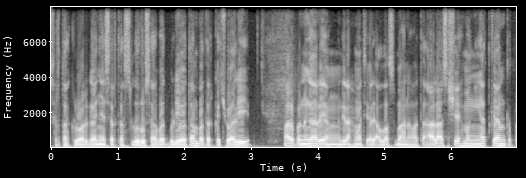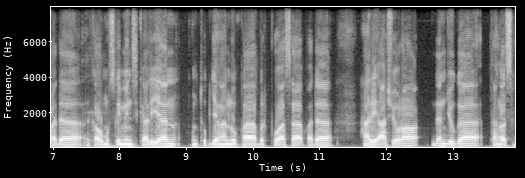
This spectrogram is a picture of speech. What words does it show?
serta keluarganya serta seluruh sahabat beliau tanpa terkecuali. Para pendengar yang dirahmati oleh Allah Subhanahu wa taala, Syekh mengingatkan kepada kaum muslimin sekalian untuk jangan lupa berpuasa pada hari Ashura dan juga tanggal 10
